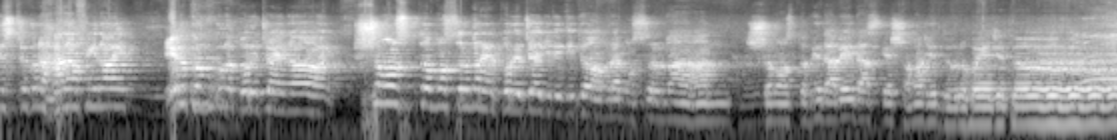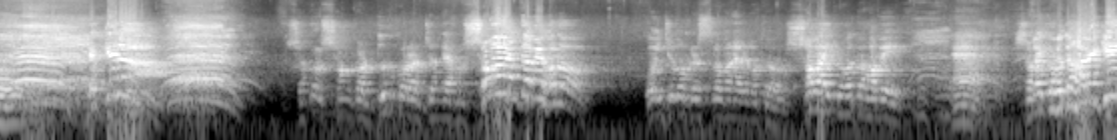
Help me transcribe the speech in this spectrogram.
নির্দিষ্ট কোন হানাফি নয়, এরকম কোন পরিচয় নয়। সমস্ত মুসলমানের পরিচয় যদি দিত, আমরা মুসলমান। সমস্ত ভেদাভেদ আজকে সমাজে দূর হয়ে যেত। সকল সংকট দূর করার জন্য এখন সময়ের দাবি হলো। ওই যুবকের স্লোগানের মতো, সবাইকে হতে হবে সবাইকে হতে হবে কি।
